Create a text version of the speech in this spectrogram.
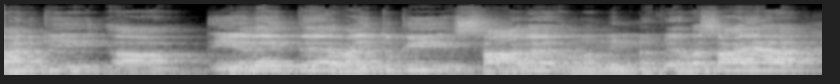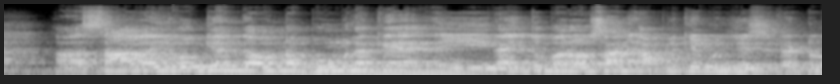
దానికి ఏదైతే రైతుకి సాగ ఐ మీన్ వ్యవసాయ సాగ యోగ్యంగా ఉన్న భూములకే ఈ రైతు భరోసాని అప్లికేబుల్ చేసేటట్టు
